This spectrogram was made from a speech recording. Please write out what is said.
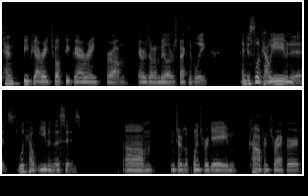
10th BPI rank, 12th BPI rank for um, Arizona and Baylor, respectively. And just look how even it is. Look how even this is. Um, in terms of points per game, conference record.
